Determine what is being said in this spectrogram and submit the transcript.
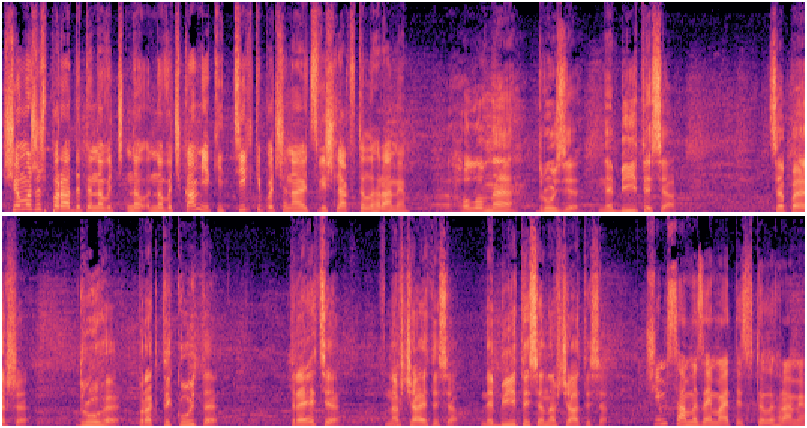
Що можеш порадити новач- новачкам, які тільки починають свій шлях в Телеграмі? Головне, друзі, не бійтеся. Це перше. Друге, практикуйте. Третє, навчайтеся. Не бійтеся навчатися. Чим саме займаєтесь в Телеграмі?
